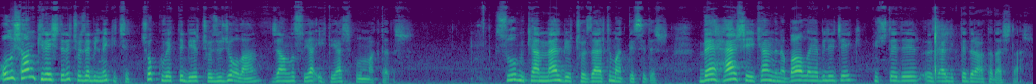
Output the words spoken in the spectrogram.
Oluşan kireçleri çözebilmek için çok kuvvetli bir çözücü olan canlı suya ihtiyaç bulunmaktadır. Su mükemmel bir çözelti maddesidir ve her şeyi kendine bağlayabilecek güçtedir, özelliktedir arkadaşlar.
